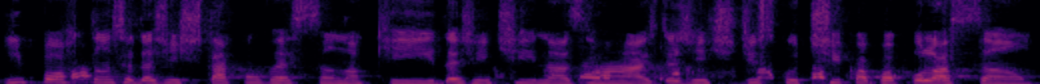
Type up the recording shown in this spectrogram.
importância da gente estar conversando aqui, da gente ir nas rádios, da gente discutir com a população,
